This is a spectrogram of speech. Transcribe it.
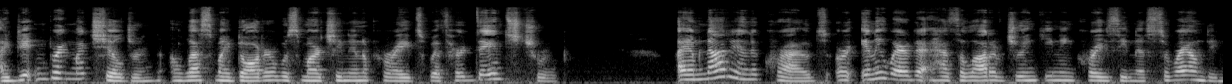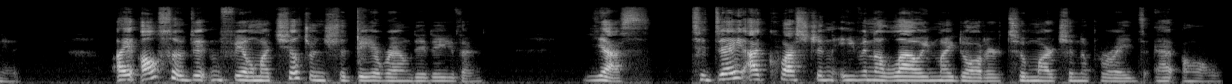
I didn't bring my children unless my daughter was marching in a parade with her dance troupe. I am not into crowds or anywhere that has a lot of drinking and craziness surrounding it. I also didn't feel my children should be around it either. Yes, today I question even allowing my daughter to march in the parades at all.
